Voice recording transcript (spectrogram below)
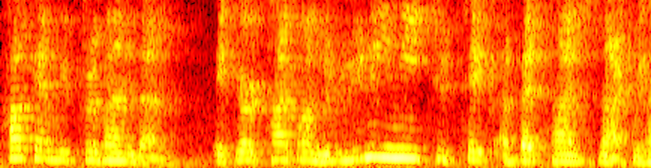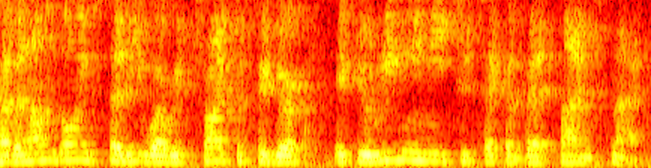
How can we prevent them? If you're type 1, you really need to take a bedtime snack. We have an ongoing study where we try to figure if you really need to take a bedtime snack.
